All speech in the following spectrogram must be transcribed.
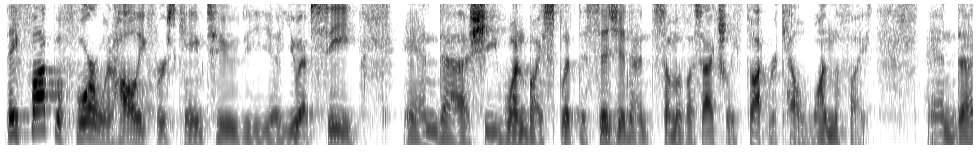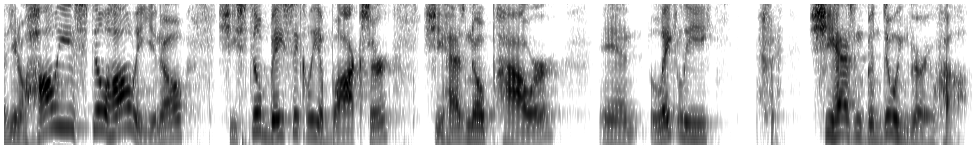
they fought before when Holly first came to the uh, UFC, and uh, she won by split decision. And some of us actually thought Raquel won the fight. And uh, you know, Holly is still Holly. You know, she's still basically a boxer. She has no power, and lately, she hasn't been doing very well.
